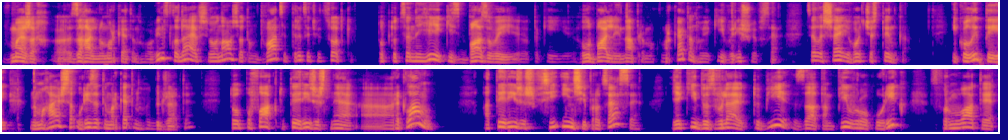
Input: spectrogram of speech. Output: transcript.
в межах е, загального маркетингу він складає всього-навсього там 20-30%. Тобто це не є якийсь базовий е, такий глобальний напрямок маркетингу, який вирішує все. Це лише його частинка. І коли ти намагаєшся урізати маркетингові бюджети, то по факту ти ріжеш не е, рекламу, а ти ріжеш всі інші процеси, які дозволяють тобі за там півроку рік сформувати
